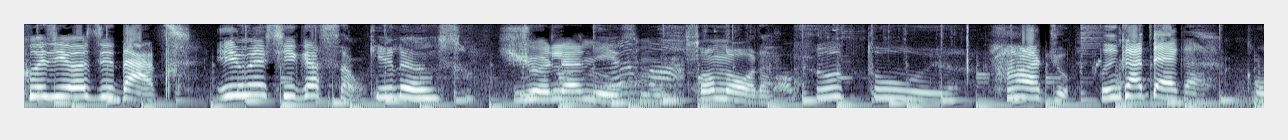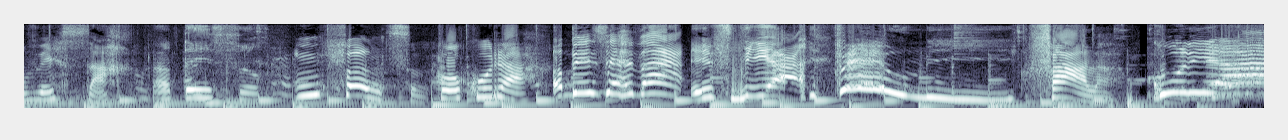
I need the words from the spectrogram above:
Curiosidades. Investigação. Criança. Julianismo. Sonora. Cultura. Rádio. Brincadeira. Conversar. Atenção. Infância. Procurar. Observar. Espiar. Filme. Fala. Curiar.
